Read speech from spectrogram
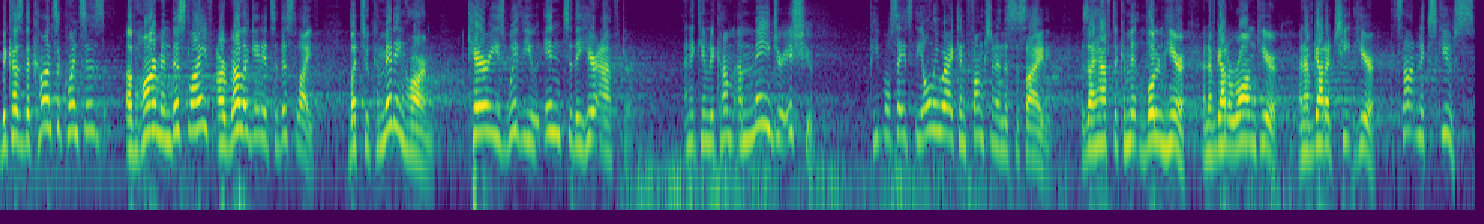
Because the consequences of harm in this life are relegated to this life. But to committing harm carries with you into the hereafter. And it can become a major issue. People say it's the only way I can function in this society is I have to commit dhulm here, and I've got to wrong here, and I've got to cheat here. It's not an excuse.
